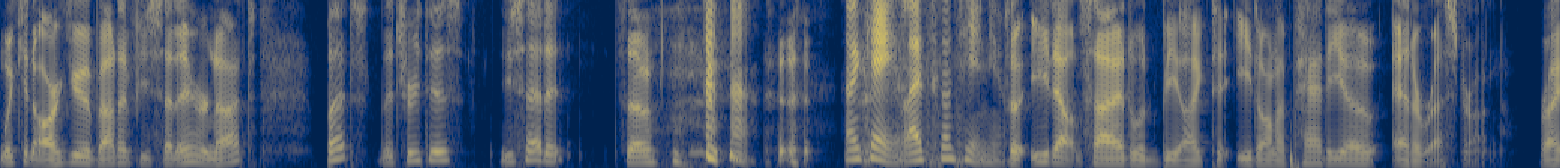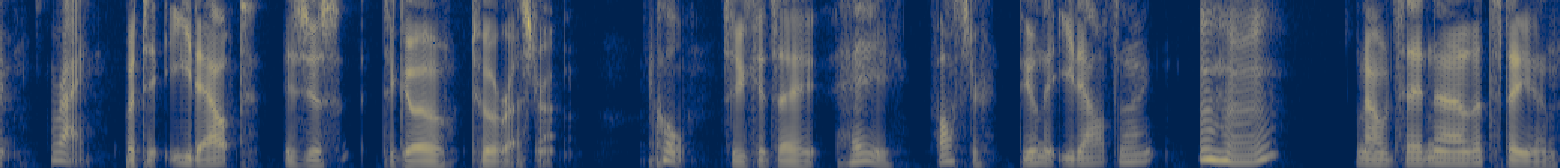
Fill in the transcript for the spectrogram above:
We can argue about if you said it or not. But the truth is, you said it. So, okay, let's continue. so eat outside would be like to eat on a patio at a restaurant, right? right. But to eat out is just to go to a restaurant. Cool. So you could say, hey, Foster, do you want to eat out tonight? Mm-hmm. And I would say, no, let's stay in.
